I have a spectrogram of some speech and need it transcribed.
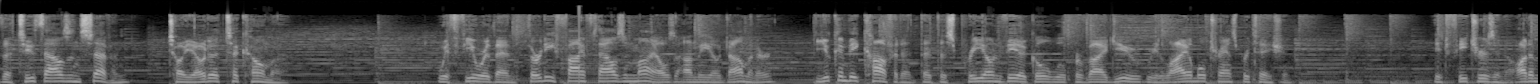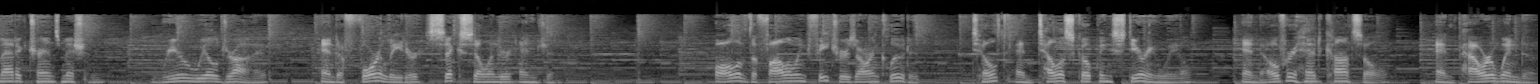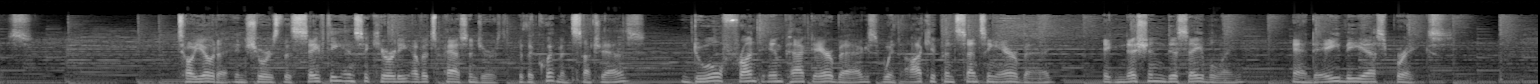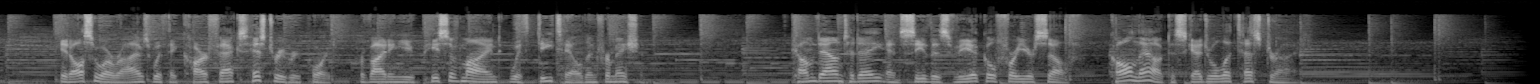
the 2007 Toyota Tacoma. With fewer than 35,000 miles on the odometer, you can be confident that this pre-owned vehicle will provide you reliable transportation. It features an automatic transmission, rear-wheel drive, and a 4-liter six-cylinder engine. All of the following features are included. Tilt and telescoping steering wheel, an overhead console, and power windows. Toyota ensures the safety and security of its passengers with equipment such as dual front impact airbags with occupant sensing airbag, ignition disabling, and ABS brakes. It also arrives with a Carfax history report, providing you peace of mind with detailed information. Come down today and see this vehicle for yourself. Call now to schedule a test drive.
